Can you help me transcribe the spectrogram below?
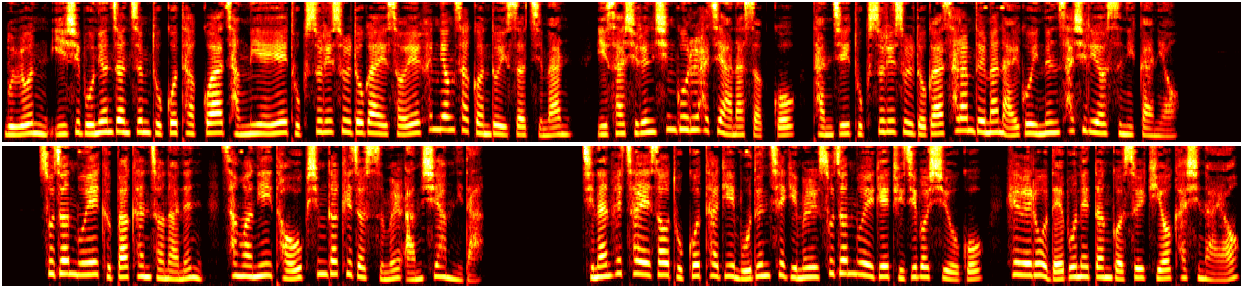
물론 25년 전쯤 독고탁과 장미애의 독수리 술도가에서의 횡령 사건도 있었지만 이 사실은 신고를 하지 않았었고 단지 독수리 술도가 사람들만 알고 있는 사실이었으니까요. 소전무의 급박한 전화는 상황이 더욱 심각해졌음을 암시합니다. 지난 회차에서 독고탁이 모든 책임을 소전무에게 뒤집어 씌우고 해외로 내보냈던 것을 기억하시나요?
